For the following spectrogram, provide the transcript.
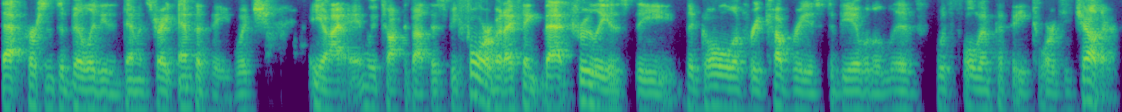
that person's ability to demonstrate empathy, which you know, I, and we've talked about this before, but I think that truly is the the goal of recovery is to be able to live with full empathy towards each other,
